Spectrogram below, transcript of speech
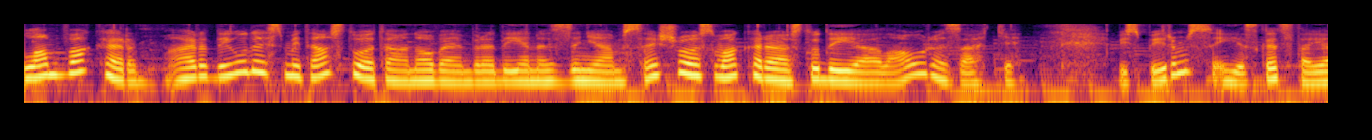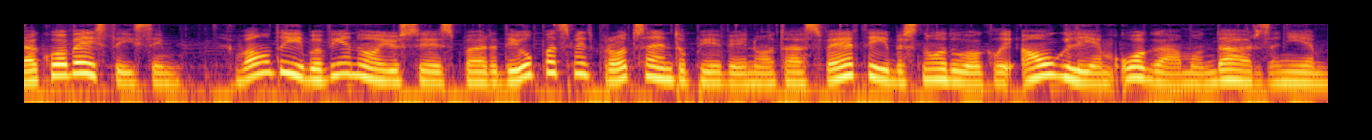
Labvakar! Ar 28. novembra dienas ziņām 6. vakarā studijā Laura Zaķe. Vispirms ieskats tajā, ko vēstīsim. Valdība vienojusies par 12% pievienotās vērtības nodokli augļiem, ogām un dārzeņiem.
